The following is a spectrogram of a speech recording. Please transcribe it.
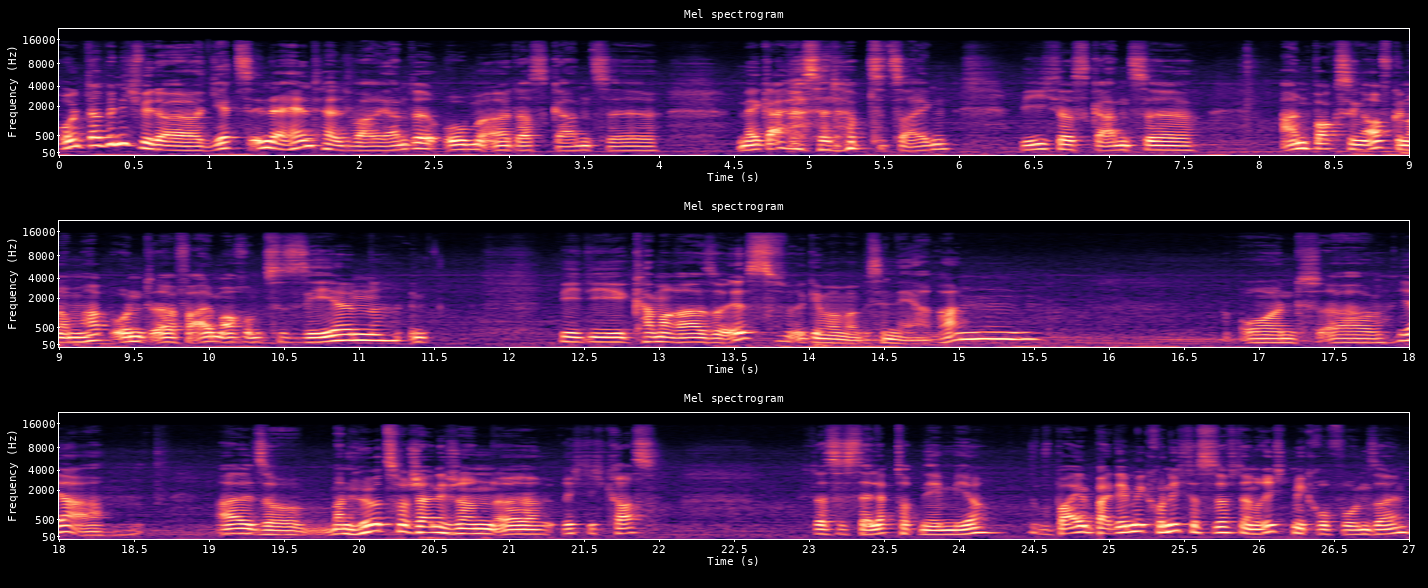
Und da bin ich wieder, jetzt in der Handheld-Variante, um äh, das ganze MacGyver-Setup zu zeigen, wie ich das ganze Unboxing aufgenommen habe und äh, vor allem auch um zu sehen, wie die Kamera so ist. Gehen wir mal ein bisschen näher ran. Und äh, ja, also man hört es wahrscheinlich schon äh, richtig krass. Das ist der Laptop neben mir. Wobei bei dem Mikro nicht, das dürfte ein Richtmikrofon sein.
